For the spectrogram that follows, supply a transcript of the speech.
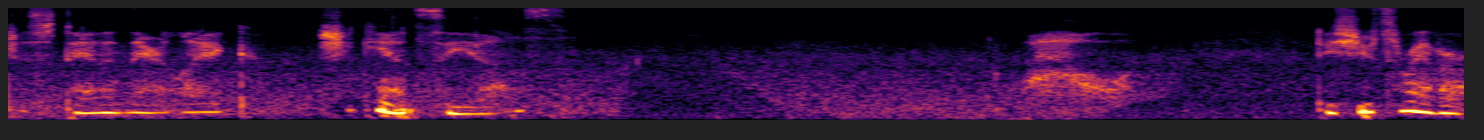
Just standing there like she can't see us. Wow. Deschutes River.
